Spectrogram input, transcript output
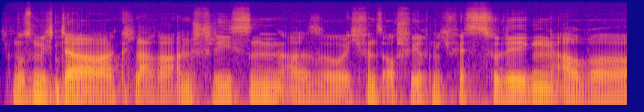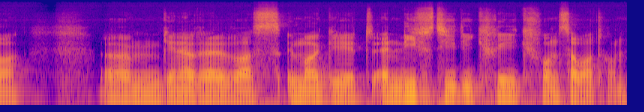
Ich muss mich da klarer anschließen. Also ich finde es auch schwierig, mich festzulegen, aber ähm, generell, was immer geht, ein die Krieg von Sabaton.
